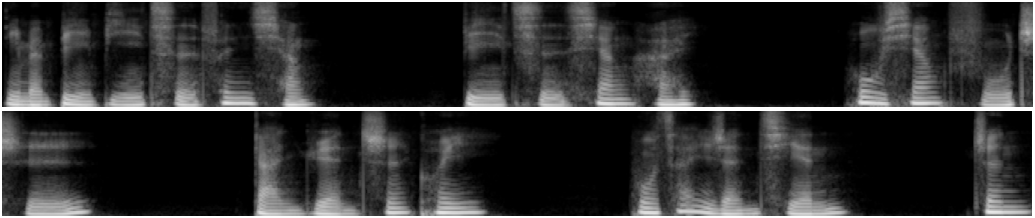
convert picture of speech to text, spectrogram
你们必彼此分享，彼此相爱，互相扶持。甘愿吃亏，不在人前争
